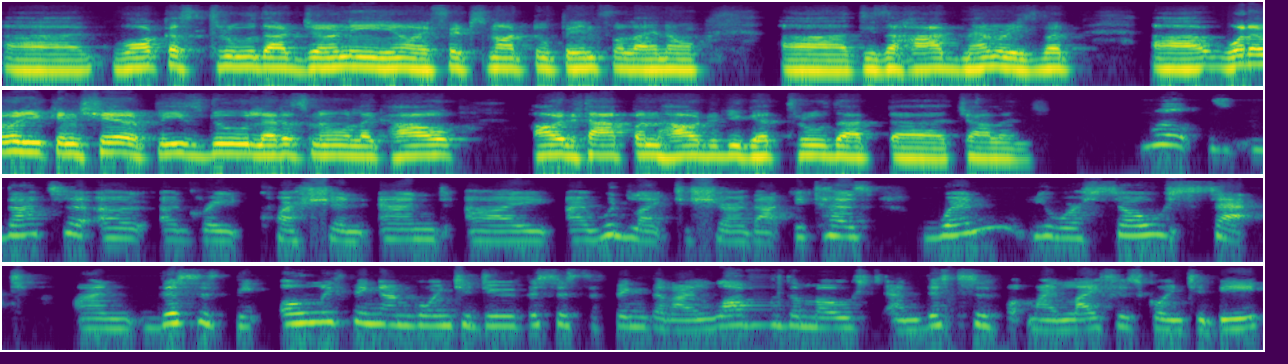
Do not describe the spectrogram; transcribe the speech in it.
uh, walk us through that journey. You know, if it's not too painful, I know uh, these are hard memories, but uh, whatever you can share, please do let us know. Like how how it happened. How did you get through that uh, challenge? Well, that's a, a, great question, and I I would like to share that because when you are so set on this is the only thing I'm going to do. This is the thing that I love the most, and this is what my life is going to be.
